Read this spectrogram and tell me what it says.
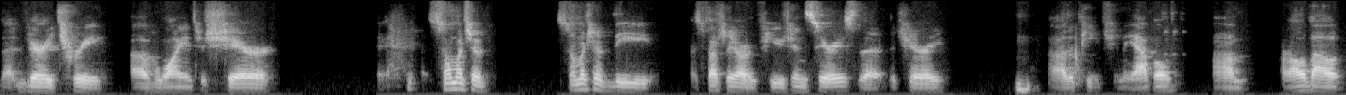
that very tree of wanting to share so much of so much of the, especially our infusion series, the the cherry, Mhm. uh, the peach, and the apple, um, are all about,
